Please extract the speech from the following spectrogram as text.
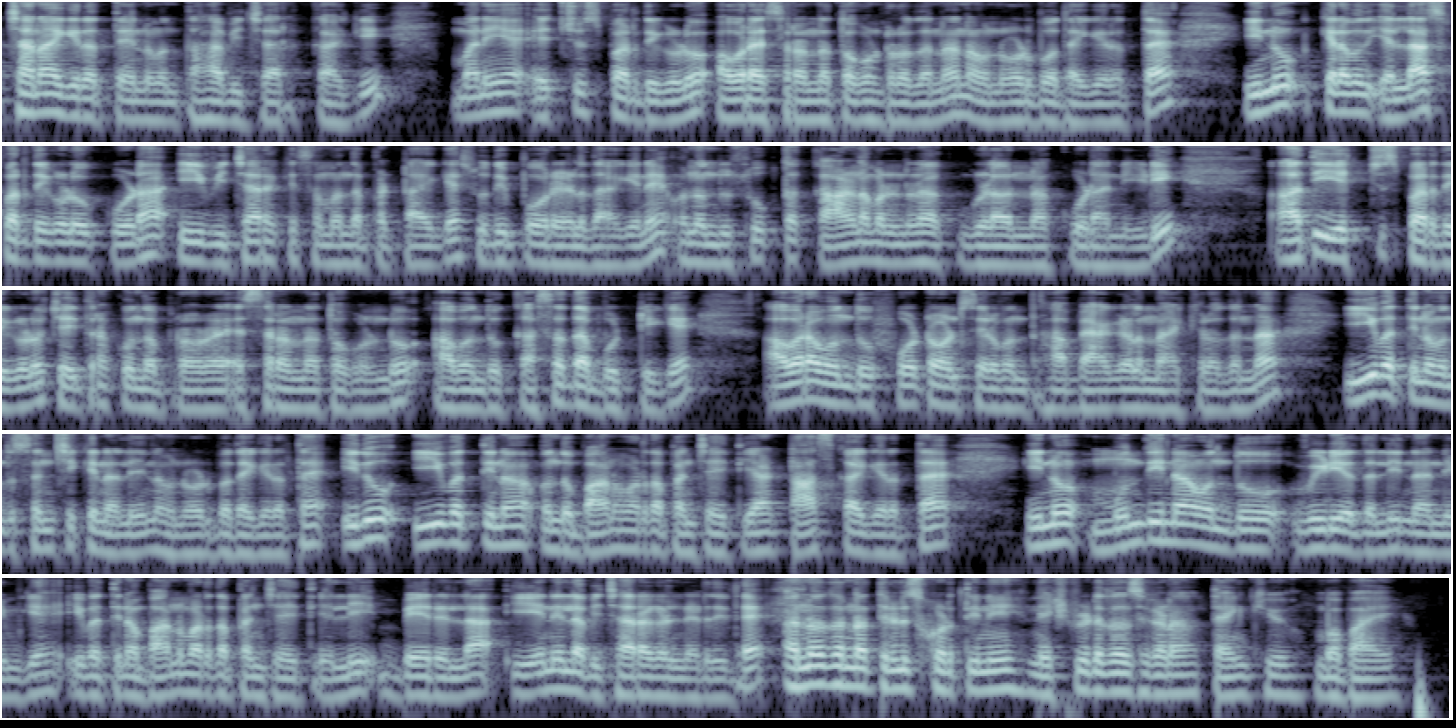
ಚೆನ್ನಾಗಿರುತ್ತೆ ಎನ್ನುವಂತಹ ವಿಚಾರಕ್ಕಾಗಿ ಮನೆಯ ಹೆಚ್ಚು ಸ್ಪರ್ಧಿಗಳು ಅವರ ಹೆಸರನ್ನು ತೊಗೊಂಡಿರೋದನ್ನು ನಾವು ನೋಡ್ಬೋದಾಗಿರುತ್ತೆ. ಇನ್ನು ಕೆಲವು ಎಲ್ಲ ಸ್ಪರ್ಧಿಗಳು ಕೂಡ ಈ ವಿಚಾರಕ್ಕೆ ಸಂಬಂಧಪಟ್ಟ ಹಾಗೆ ಸುದೀಪ್ ಅವರು ಹೇಳಿದಾಗೇ ಒಂದೊಂದು ಸೂಕ್ತ ಕಾರಣಗಳನ್ನು ಕೂಡ ನೀಡಿ ಅತಿ ಹೆಚ್ಚು ಸ್ಪರ್ಧಿಗಳು ಚೈತ್ರ ಕುಂದಪ್ಪರವರ ಹೆಸರನ್ನು ತಗೊಂಡು ಆ ಒಂದು ಕಸದ ಬುಟ್ಟಿಗೆ ಅವರ ಒಂದು ಫೋಟೋ ಅಂಟಿಸಿರುವಂತಹ ಬ್ಯಾಗ್ಗಳನ್ನು ಹಾಕಿರೋದನ್ನು ಇವತ್ತಿನ ಒಂದು ಸಂಚಿಕೆಯಲ್ಲಿ ನಾವು ನೋಡ್ಬೋದಾಗಿರುತ್ತೆ. ಇದು ಇವತ್ತಿನ ಒಂದು ಭಾನುವಾರದ ಪಂಚಾಯಿತಿಯ ಟಾಸ್ಕ್ ಆಗಿರುತ್ತೆ. ಇನ್ನು ಮುಂದಿನ ಒಂದು ವಿಡಿಯೋದಲ್ಲಿ ನಾನು ನಿಮಗೆ ಇವತ್ತಿನ ಭಾನುವಾರದ ಪಂಚಾಯಿತಿಯಲ್ಲಿ ಬೇರೆಲ್ಲ ಏನೆಲ್ಲ ವಿಚಾರಗಳು ನಡೆದಿದೆ ಅನ್ನೋದನ್ನು ತಿಳಿಸ್ಕೊಡ್ತೀನಿ. ನೆಕ್ಸ್ಟ್ ವಿಡಿಯೋದಲ್ಲಿ ಸಿಗೋಣ. Thank you. ಬಾಯ್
